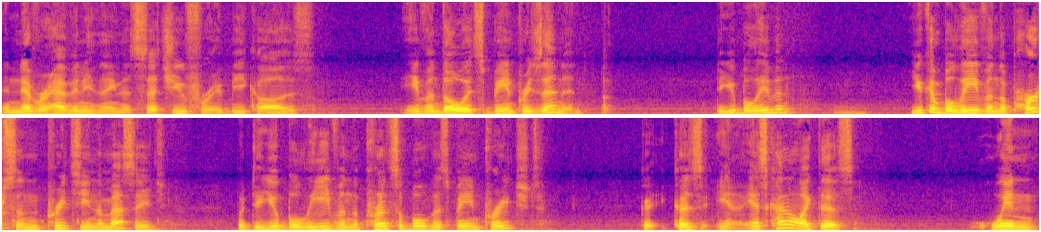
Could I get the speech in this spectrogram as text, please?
and never have anything that sets you free because even though it's being presented, do you believe it? Mm. You can believe in the person preaching the message, but do you believe in the principle that's being preached? Because it's kind of like this. When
